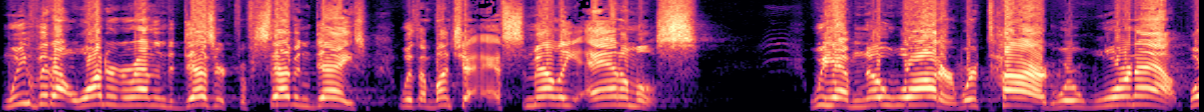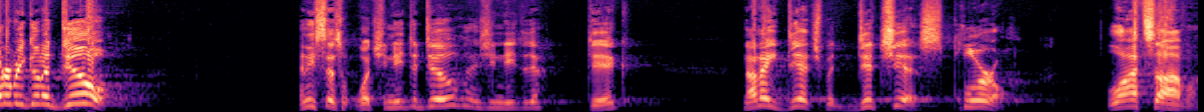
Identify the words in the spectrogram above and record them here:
We've been out wandering around in the desert for seven days with a bunch of smelly animals. We have no water. We're tired. We're worn out. What are we going to do? And he says, What you need to do is you need to dig. Not a ditch, but ditches, plural. Lots of them.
